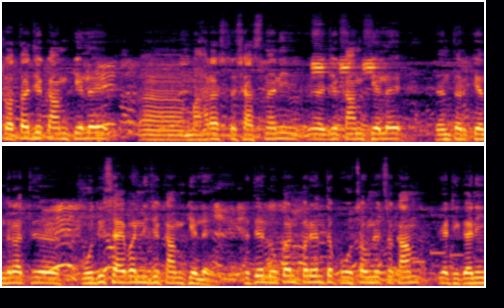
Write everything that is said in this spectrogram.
स्वतः जे काम केलं आहे महाराष्ट्र शासनाने जे काम केलं आहे त्यानंतर केंद्रात मोदी साहेबांनी जे काम केलं आहे तर ते लोकांपर्यंत पोहोचवण्याचं काम या ठिकाणी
